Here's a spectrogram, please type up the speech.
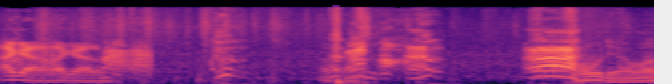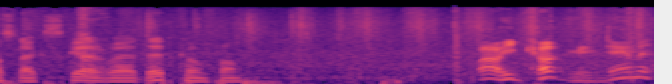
I got him, I got him. Okay. Ah! Holy, I was like scared where did come from. Wow, he cut me, damn it.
